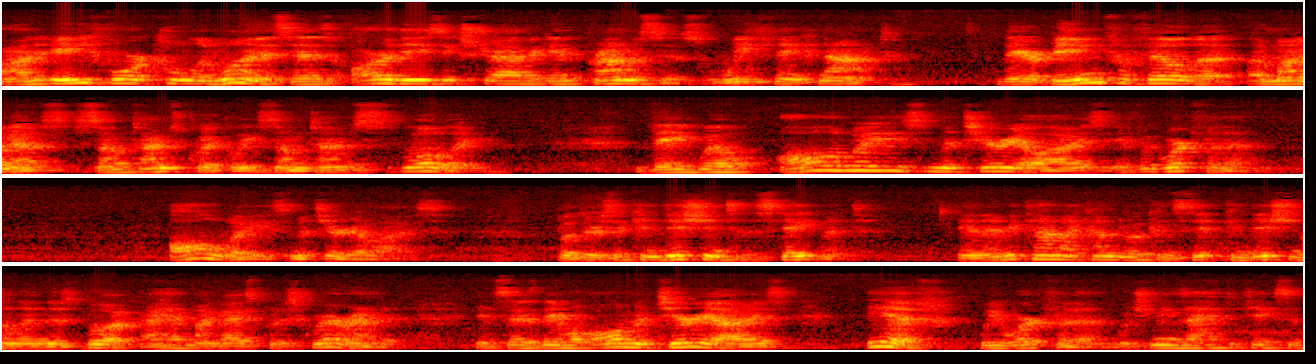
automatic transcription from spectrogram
on 84 colon 1, it says, Are these extravagant promises? We think not. They are being fulfilled uh, among us, sometimes quickly, sometimes slowly. They will always materialize if we work for them. Always materialize. But there's a condition to the statement. And every time I come to a conditional in this book, I have my guys put a square around it. It says they will all materialize if we work for them, which means I have to take some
